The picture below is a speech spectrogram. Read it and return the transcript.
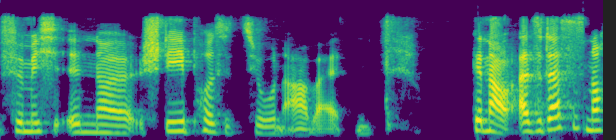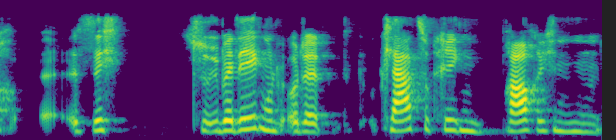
für mich in einer Stehposition arbeiten. Genau, also das ist noch äh, sich zu überlegen und oder klar zu kriegen, brauche ich einen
